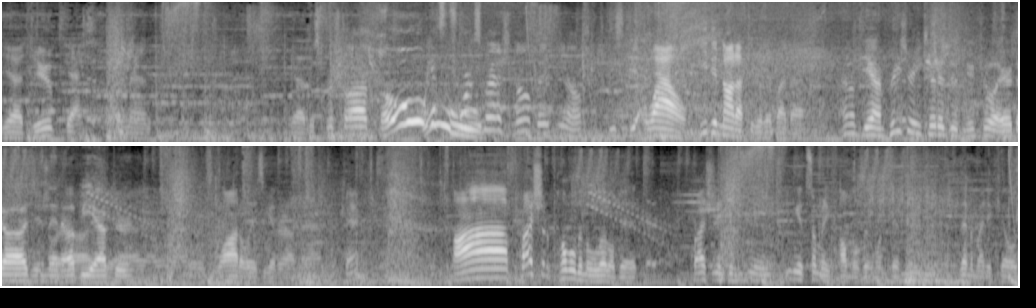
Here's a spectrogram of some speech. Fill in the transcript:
yeah, DOOP. Yes, hey, man. Yeah, this first off. Oh, gets the forward Ooh. smash. No, but you know, he's, yeah, wow, he did not have to get hit by that. I don't, yeah, I'm pretty sure he could have just neutral air dodge and then up after. Yeah, yeah, there's a lot of ways to get around that. Okay. Uh, probably should have pummeled him a little bit. Probably should have. I mean, you can get so many pummels at 150. Then it might have killed.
